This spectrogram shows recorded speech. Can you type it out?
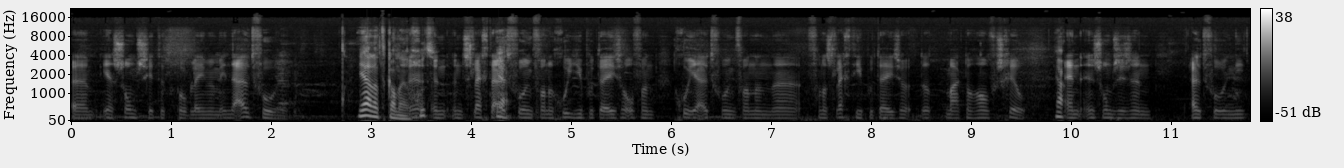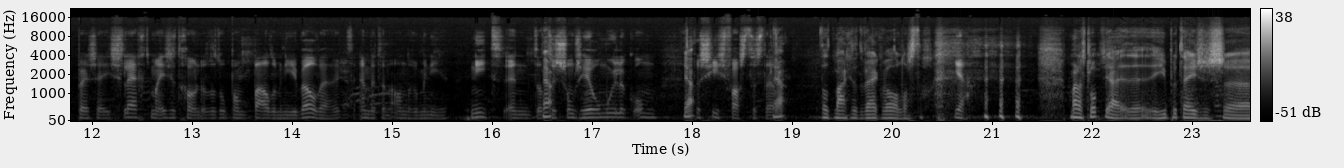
Um, ja, soms zit het probleem hem in de uitvoering. Ja, dat kan heel goed. Een, een slechte uitvoering van een goede hypothese of een goede uitvoering van een, uh, van een slechte hypothese, dat maakt nogal een verschil. Ja. En, en soms is een uitvoering niet per se slecht, maar is het gewoon dat het op een bepaalde manier wel werkt en met een andere manier niet. En dat ja. is soms heel moeilijk om precies vast te stellen. Ja, dat maakt het werk wel lastig. Ja. maar dat klopt, ja. De, hypotheses uh,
